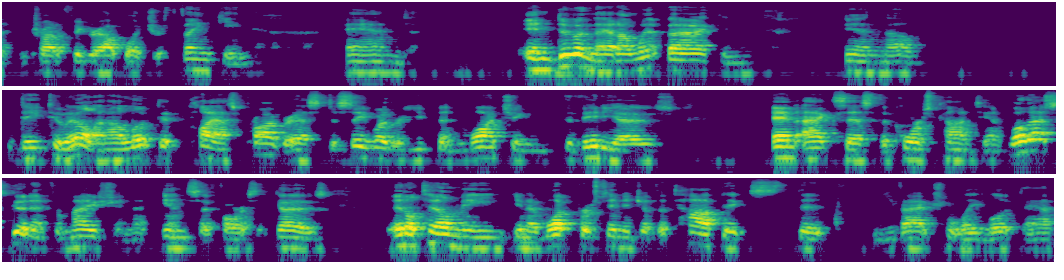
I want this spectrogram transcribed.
it and try to figure out what you're thinking. And in doing that, I went back and in um, D2L and I looked at class progress to see whether you've been watching the videos and access the course content. Well, that's good information insofar as it goes. It'll tell me, you know, what percentage of the topics that you've actually looked at.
